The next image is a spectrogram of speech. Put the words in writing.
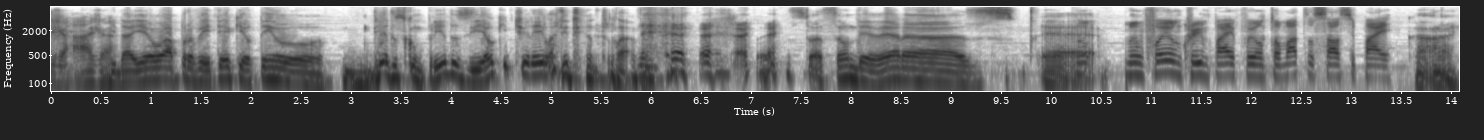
Já, já. E daí eu aproveitei que eu tenho dedos compridos e eu que tirei lá de dentro lá. Uma situação deveras. É. Não foi um cream pie, foi um tomato salsa pie. Caralho,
